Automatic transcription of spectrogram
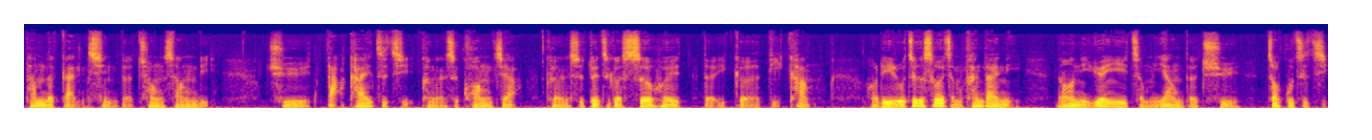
他们的感情的创伤里去打开自己，可能是框架，可能是对这个社会的一个抵抗。好，例如这个社会怎么看待你，然后你愿意怎么样的去照顾自己，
